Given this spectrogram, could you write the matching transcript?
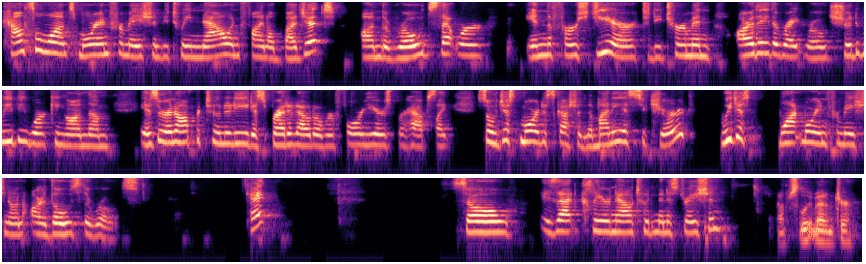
council wants more information between now and final budget on the roads that were in the first year to determine, are they the right roads? Should we be working on them? Is there an opportunity to spread it out over four years, perhaps? Like, so just more discussion. The money is secured. We just want more information on, are those the roads? Okay? So is that clear now to administration? Absolutely, Madam Chair.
